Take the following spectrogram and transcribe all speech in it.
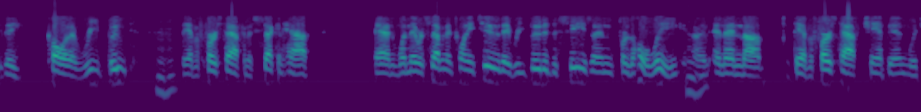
they call it a reboot. hmm They have a first half and a second half. And when they were seven and twenty-two, they rebooted the season for the whole league, Mhm. and, and then uh, they have a first half champion, which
